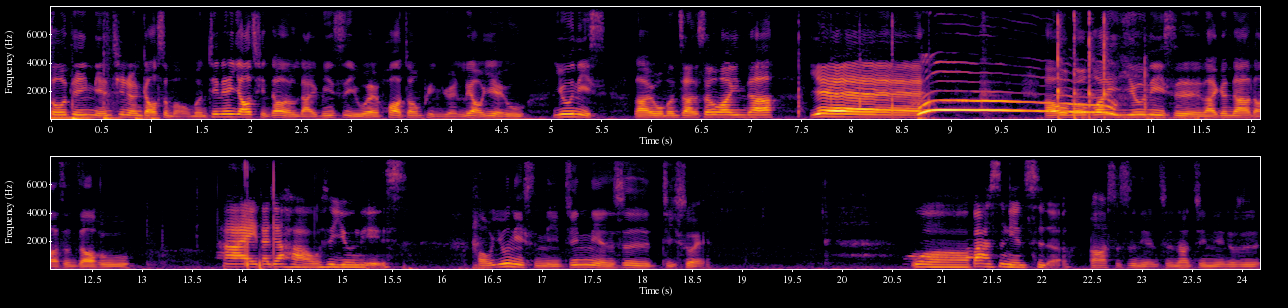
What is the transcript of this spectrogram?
收听《年轻人搞什么》。我们今天邀请到的来宾是一位化妆品原料业务 Unis，来，我们掌声欢迎他，耶！好，我们欢迎 Unis 来跟大家打声招呼。嗨，大家好，我是 Unis。好，Unis，你今年是几岁？我八十四年次的，八十四年次，那今年就是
